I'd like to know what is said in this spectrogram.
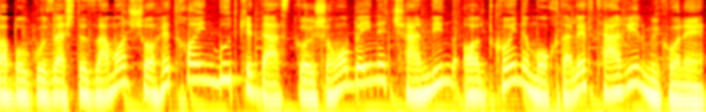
و با گذشت زمان شاهد خواهید بود که دستگاه شما بین چندین آلت کوین مختلف تغییر می‌کنه.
